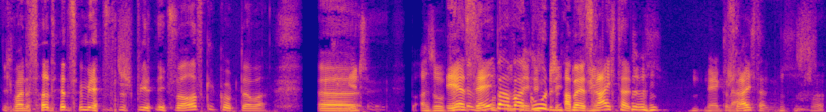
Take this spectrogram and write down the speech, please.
ich meine, das hat jetzt im ersten Spiel nicht so ausgeguckt, aber äh, also, er selber war gut, aber es reicht halt nicht. ja, es reicht halt nicht. Ne?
